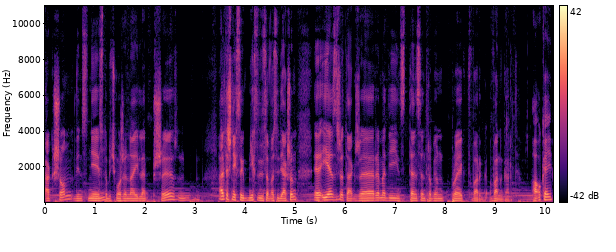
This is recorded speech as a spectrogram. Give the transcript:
Action, więc nie jest to być może najlepszy, ale też nie chcę, nie chcę dysować CD Action. E, Jest, że tak, że Remedy i Tencent robią projekt Vanguard. A, okej,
